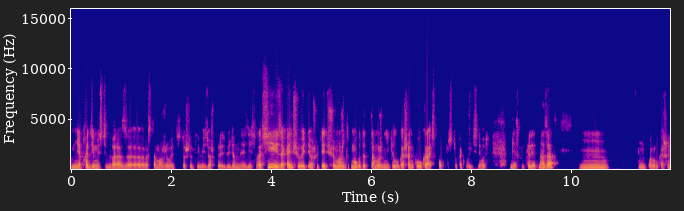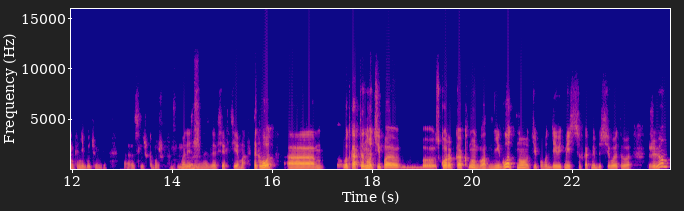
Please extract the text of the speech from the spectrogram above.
необходимости два раза растаможивать то, что ты везешь произведенное здесь в Россию, и заканчивая тем, что тебя еще может, могут это таможенники Лукашенко украсть попросту, как выяснилось несколько лет назад. Про Лукашенко не будем, э, слишком уж болезненная для всех тема. Так вот, вот как-то, ну, типа, скоро как, ну, ладно, не год, но типа вот 9 месяцев, как мы без всего этого живем,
